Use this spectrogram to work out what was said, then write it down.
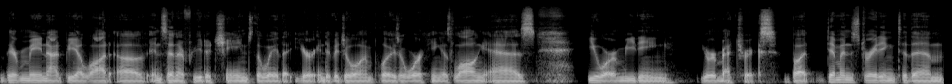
there may not be a lot of incentive for you to change the way that your individual employees are working as long as you are meeting your metrics, but demonstrating to them,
